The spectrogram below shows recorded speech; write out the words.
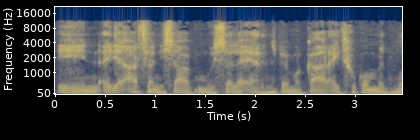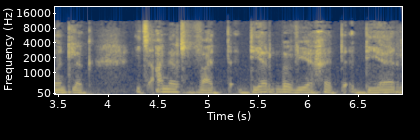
en uit die aard van die saak moes hulle ergens by mekaar uitgekom met moontlik iets anders wat deur beweeg het deur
